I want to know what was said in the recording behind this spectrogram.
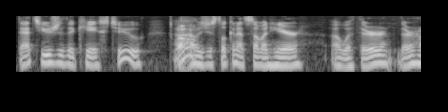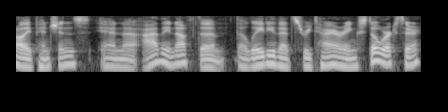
That's usually the case too. Uh, oh. I was just looking at someone here uh, with their their Harley pensions, and uh, oddly enough, the the lady that's retiring still works there.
